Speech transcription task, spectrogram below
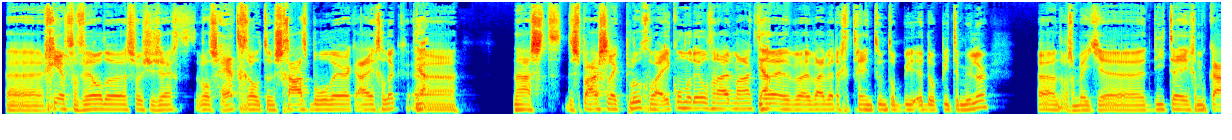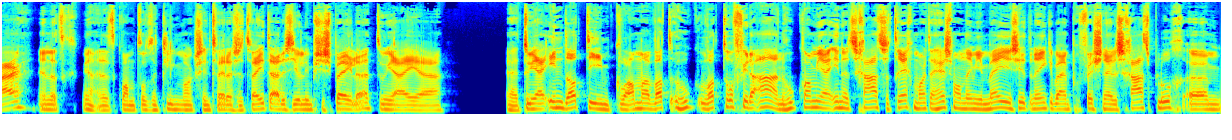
eh, Geert van Velde, zoals je zegt, was het grote schaatsbolwerk eigenlijk. Ja. Eh, naast de Spaarselect ploeg, waar ik onderdeel van uitmaakte. Ja. Wij wij werden getraind toen door, door Pieter Muller. Dat was een beetje die tegen elkaar. En dat, ja, dat kwam tot een climax in 2002 tijdens de Olympische Spelen. Toen jij, toen jij in dat team kwam. Maar wat, hoe, wat trof je eraan? Hoe kwam jij in het schaatsen terecht? Marten Hersman neem je mee. Je zit in één keer bij een professionele schaatsploeg. Ehm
